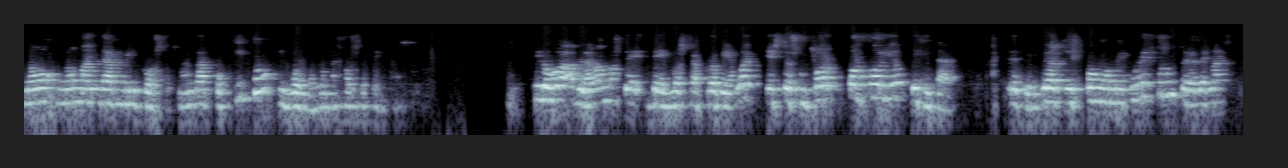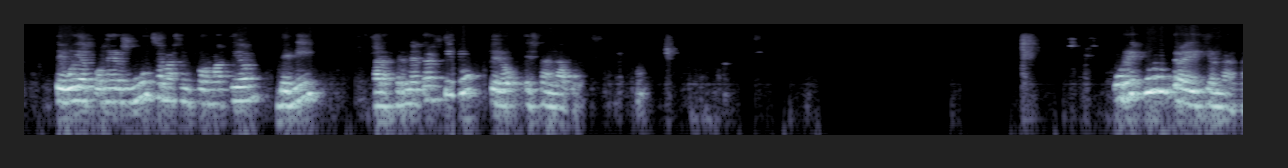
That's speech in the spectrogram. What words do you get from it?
No, no mandar mil cosas, mandar poquito y bueno, lo mejor que tengas. Y luego hablábamos de, vuestra propia web. Esto es un portfolio digital. Es decir, yo aquí pongo mi currículum, pero además te voy a poner mucha más información de mí para hacerme atractivo, pero está en la web. Currículum tradicional.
